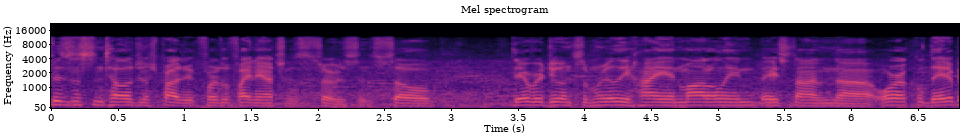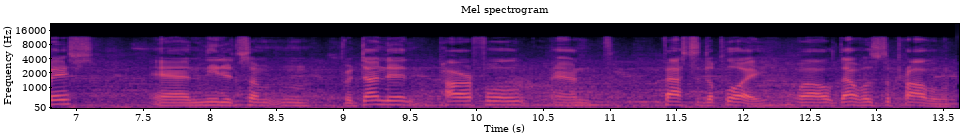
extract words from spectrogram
business intelligence project for the financial services. So they were doing some really high-end modeling based on uh, Oracle database and needed something redundant, powerful, and fast to deploy. Well, that was the problem.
